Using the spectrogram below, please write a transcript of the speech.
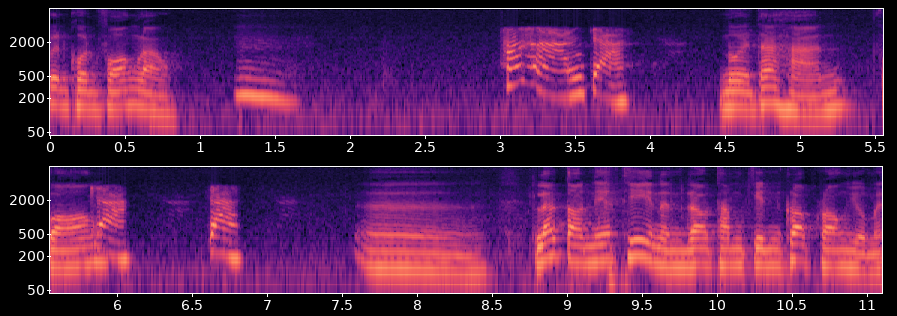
เป็นคนฟ้องเรา อืมทหารจ้ะหน่วยทหารฟ้องจ้ะจ้ะเออแล้วตอนนี้ที่นั่นเราทำกินครอบครองอยู่ไหม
